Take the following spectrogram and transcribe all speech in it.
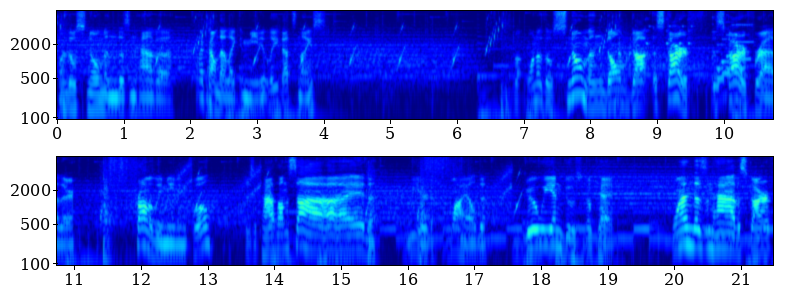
One of those snowmen doesn't have a... I found that, like, immediately. That's nice. But one of those snowmen don't got a scarf. A scarf, rather. Probably meaningful. There's a path on the side. Weird. Wild. Gooey and goose. Okay. One doesn't have a scarf,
